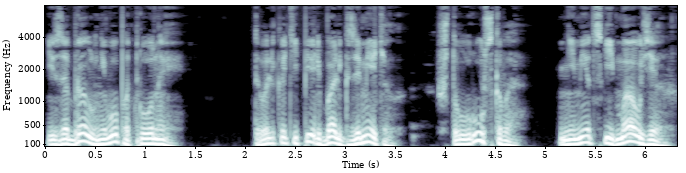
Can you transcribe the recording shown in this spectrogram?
и забрал у него патроны. Только теперь Бальк заметил, что у русского немецкий маузер.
